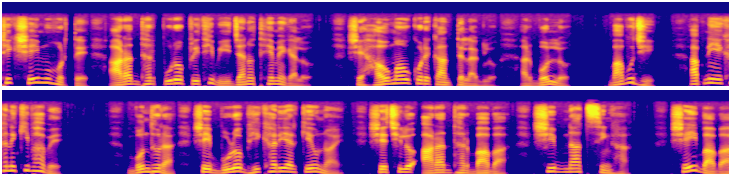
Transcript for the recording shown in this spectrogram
ঠিক সেই মুহূর্তে আরাধ্যার পুরো পৃথিবী যেন থেমে গেল। সে হাউমাউ করে কাঁদতে লাগল আর বলল, বাবুজি, আপনি এখানে কীভাবে? বন্ধুরা, সেই বুড়ো ভিখারি আর কেউ নয়, সে ছিল আরাধ্যার বাবা, শিবনাথ সিংহা। সেই বাবা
